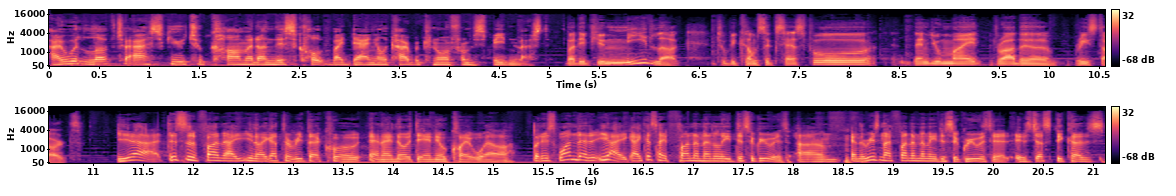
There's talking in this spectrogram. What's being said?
I would love to ask you to comment on this quote by Daniel Kaiber from Speedinvest. But if you need luck to become successful, then you might rather restart. Yeah, this is a fun. I you know I got to read that quote, and I know Daniel quite well. But it's one that yeah, I, I guess I fundamentally disagree with. Um, and the reason I fundamentally disagree with it is just because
